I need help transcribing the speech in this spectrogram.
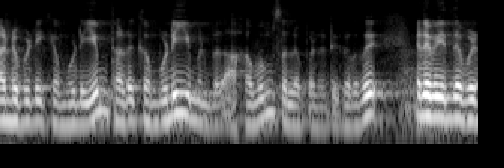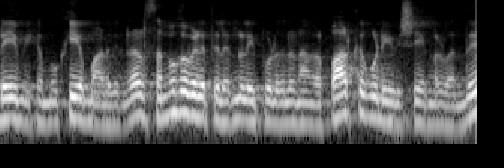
கண்டுபிடிக்க முடியும் தடுக்க முடியும் என்பதாகவும் சொல்லப்பட்டிருக்கிறது. எனவே இந்த விடயம் மிக முக்கியமானது என்றால் சமூக வலைத்தளங்கள் இப்பொழுது நாங்கள் பார்க்கக்கூடிய விஷயங்கள் வந்து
